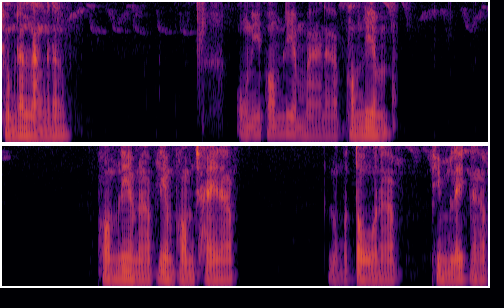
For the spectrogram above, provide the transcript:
ชมด้านหลังนะครับ องค์นี้พร้อมเลี่ยมมานะครับ พร้อมเลี่ยม พร้อมเลี่ยมนะครับเลี่ยมพร้อมใช้นะครับ หลวงพ่อโตนะครับ พิมพ์เล็กนะครับ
